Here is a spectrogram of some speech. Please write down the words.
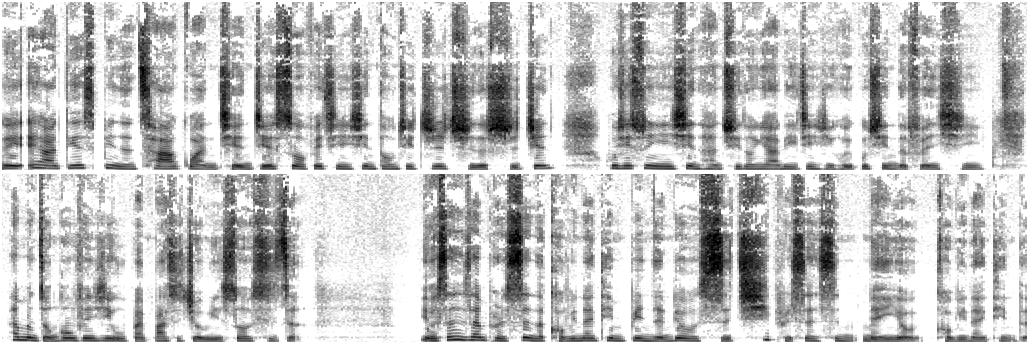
对 ARDS 病人插管前接受非侵入性通气支持的时间、呼吸顺应性和驱动压力进行回顾性的分析。他们总共分析五百八十九名受试者。有三十三 percent 的 COVID-19 病人，六十七 percent 是没有 COVID-19 的。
